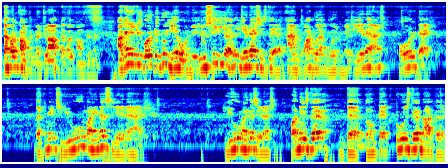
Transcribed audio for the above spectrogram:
Double complement, of double complement. Again it is going to do A only. You see here A dash is there. I am what I am going to make A dash whole dash. That means U minus A dash. U minus A dash. 1 is there, there, don't take. 2 is there, not there,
